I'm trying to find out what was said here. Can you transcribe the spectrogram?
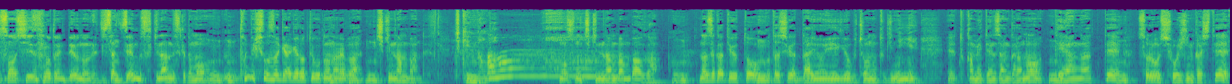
そのシーズンごとに出るので、実は全部好きなんですけども、とにかく一つだけあげろということになれば、チキン南蛮です。チキン南蛮。モスのチキン南蛮バーガー。うん。なぜかというと、私が第4営業部長の時に、えっと、加盟店さんからの提案があって、それを商品化して、えっ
